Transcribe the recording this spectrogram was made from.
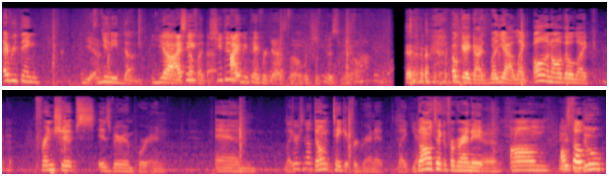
Everything yeah. you need done. yeah, and I stuff think like that. She did I- make me pay for gas though, which would piss me off. okay, guys, but yeah, like all in all, though, like friendships is very important, and like There's nothing- don't take it for granted. Like Yeah. Don't take it for granted. Yeah. Um. And if Also, you do,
